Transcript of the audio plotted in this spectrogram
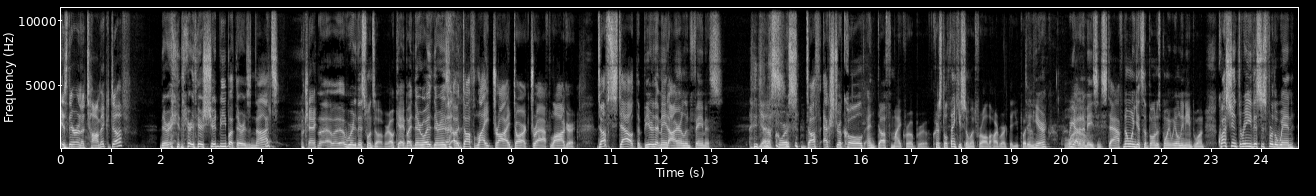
Is there an atomic Duff? There, there, there should be, but there is not. Okay. Uh, where this one's over, okay? But there was, there is a Duff Light, Dry, Dark, Draft, Lager, Duff Stout, the beer that made Ireland famous. And of course, Duff Extra Cold and Duff Microbrew. Crystal, thank you so much for all the hard work that you put in here. We got an amazing staff. No one gets the bonus point. We only named one. Question three this is for the win.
